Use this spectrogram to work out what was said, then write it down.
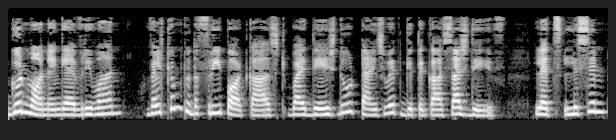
Good morning, everyone. Welcome to the free podcast by Deshdoot Times with Gitika Sajdev. Let's listen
